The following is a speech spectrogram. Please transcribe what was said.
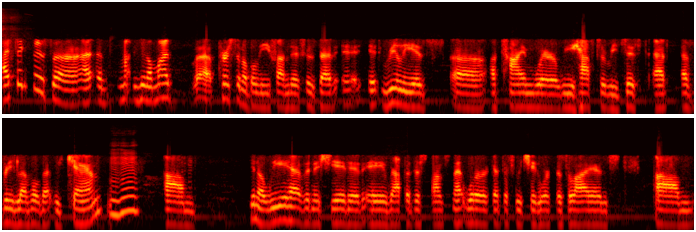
I think there's a, I- I- my- you know, my uh, personal belief on this is that it, it really is uh, a time where we have to resist at every level that we can. Mm-hmm. Um, you know, we have initiated a rapid response network at the Food Chain Workers Alliance um,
